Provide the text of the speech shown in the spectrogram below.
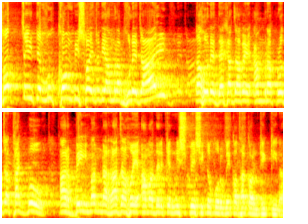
সবচেয়ে মুখ্যম বিষয় যদি আমরা ভুলে যাই, তাহলে দেখা যাবে আমরা প্রজা থাকব আর বেঈমানরা রাজা হয়ে আমাদেরকে নিষ্পেষিত করবে। কথা কন ঠিক কিনা?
